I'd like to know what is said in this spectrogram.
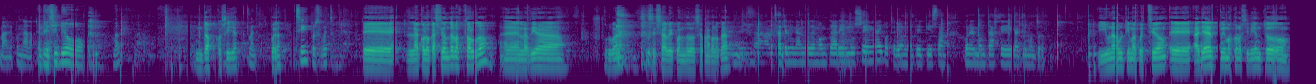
vale, pues nada. En principio, ¿vale? Dos cosillas. Vale. ¿Puedo? Sí, por supuesto. Eh, la colocación de los toldos en las vías urbanas, ¿se sabe cuándo se van a colocar? Está terminando de montar en Lucena y posteriormente empiezan con el montaje aquí en Montoro. Y una última cuestión. Eh, ayer tuvimos conocimiento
